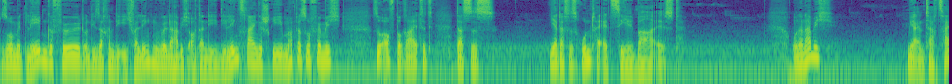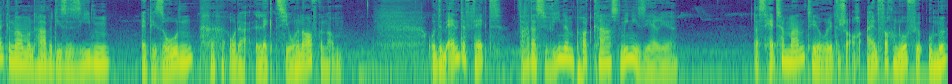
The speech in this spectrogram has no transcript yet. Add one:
so mit Leben gefüllt und die Sachen, die ich verlinken will, da habe ich auch dann die, die Links reingeschrieben, habe das so für mich so aufbereitet, dass es ja, dass es runtererzählbar ist. Und dann habe ich mir einen Tag Zeit genommen und habe diese sieben Episoden oder Lektionen aufgenommen. Und im Endeffekt war das wie eine Podcast-Miniserie. Das hätte man theoretisch auch einfach nur für Umme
